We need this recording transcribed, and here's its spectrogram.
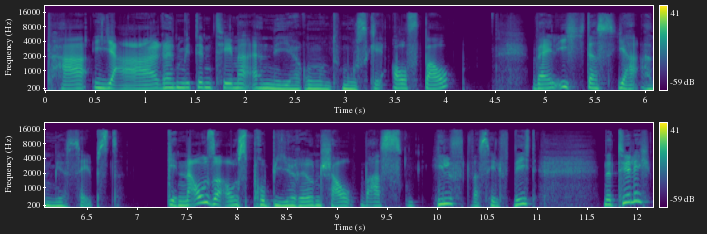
paar Jahren mit dem Thema Ernährung und Muskelaufbau, weil ich das ja an mir selbst genauso ausprobiere und schaue, was hilft, was hilft nicht. Natürlich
